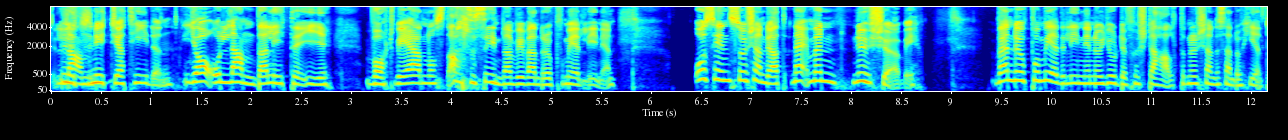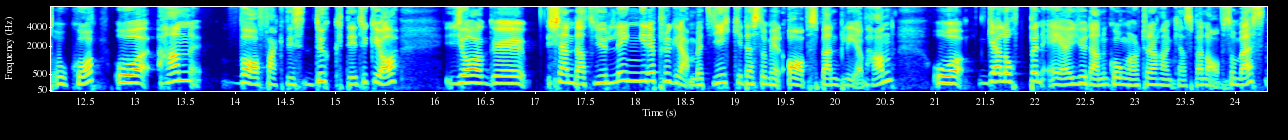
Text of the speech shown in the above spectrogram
Utnyttja tiden. ja, och landa lite i vart vi är någonstans innan vi vänder upp på medellinjen. Och sen så kände jag att nej men nu kör vi. Vände upp på medellinjen och gjorde första halten och det kändes ändå helt OK. Och han var faktiskt duktig tycker jag. Jag eh, kände att ju längre programmet gick desto mer avspänd blev han. Och galoppen är ju den gångart där han kan spänna av som mest.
